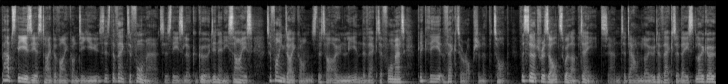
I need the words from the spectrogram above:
Perhaps the easiest type of icon to use is the vector format, as these look good in any size. To find icons that are only in the vector format, click the Vector option at the top. The search results will update, and to download a vector-based logo,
